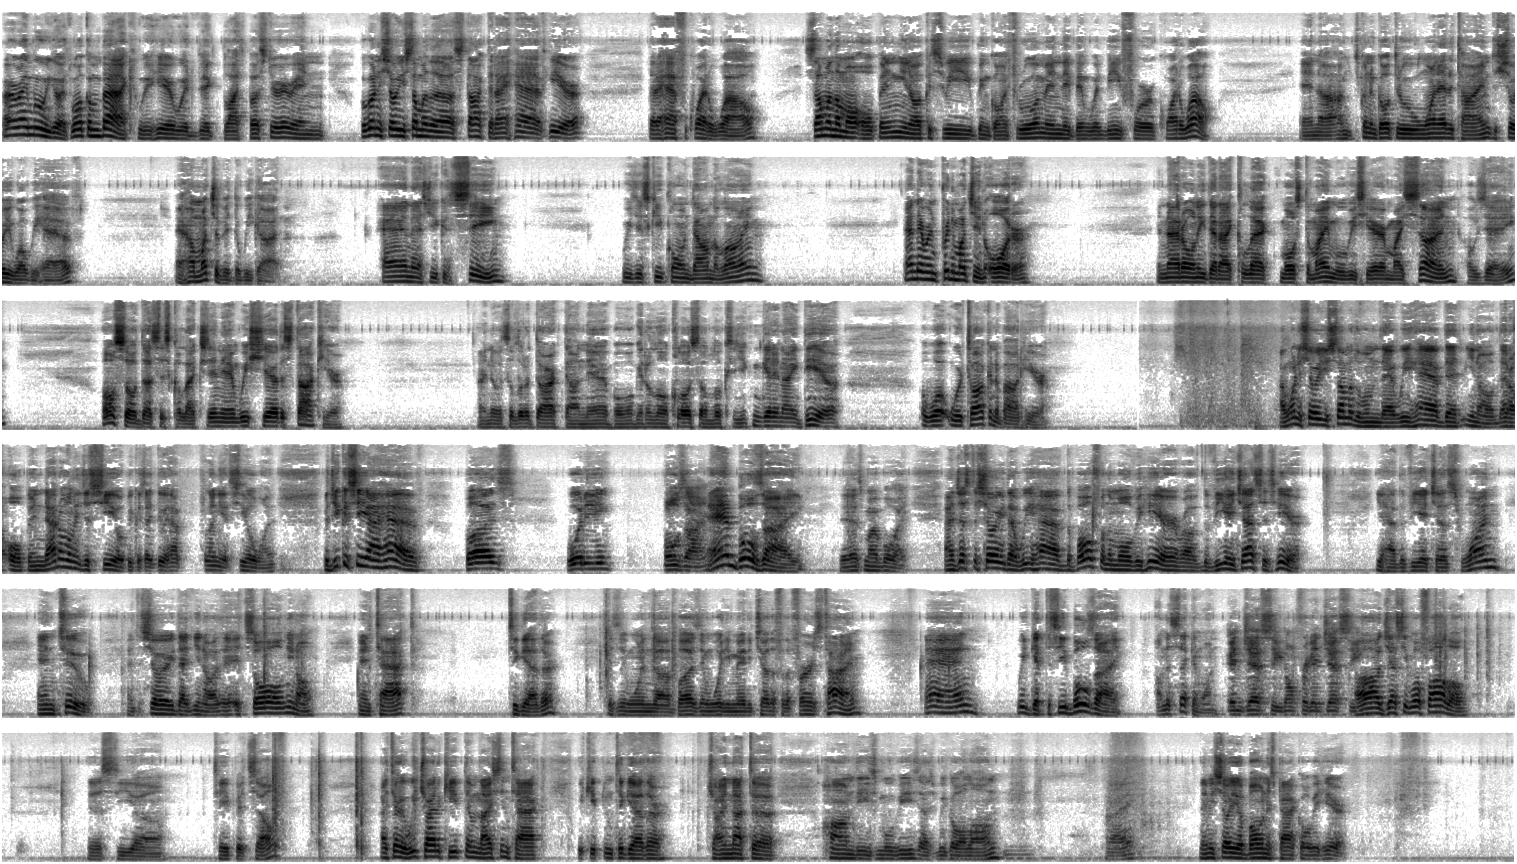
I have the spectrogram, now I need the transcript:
All right, moviegoers, welcome back. We're here with Vic Blockbuster, and we're going to show you some of the stock that I have here that I have for quite a while. Some of them are open, you know, because we've been going through them, and they've been with me for quite a while. And uh, I'm just going to go through one at a time to show you what we have and how much of it that we got. And as you can see, we just keep going down the line and they're in pretty much in order. And not only that I collect most of my movies here, my son, Jose, also does his collection and we share the stock here. I know it's a little dark down there, but we'll get a little closer look so you can get an idea of what we're talking about here. I want to show you some of them that we have that, you know, that are open, not only just sealed because I do have plenty of seal one. But you can see I have Buzz, Woody, Bullseye, and Bullseye. There's my boy. And just to show you that we have the both of them over here, of the VHS is here. You have the VHS 1 and 2. And to show you that, you know, it's all, you know, intact together. This is when uh, Buzz and Woody met each other for the first time. And we get to see Bullseye on the second one. And Jesse, don't forget Jesse. Oh, Jesse will follow. This the uh, tape itself. I tell you, we try to keep them nice intact. We keep them together. Try not to harm these movies as we go along. Mm-hmm. All right. Let me show you a bonus pack over here.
